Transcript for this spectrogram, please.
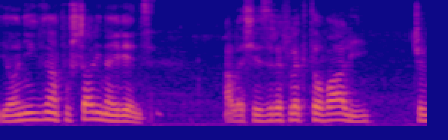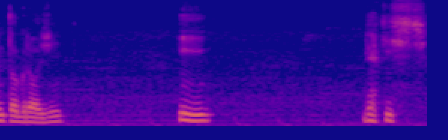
i oni ich napuszczali najwięcej, ale się zreflektowali, czym to grozi i w jakiś,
